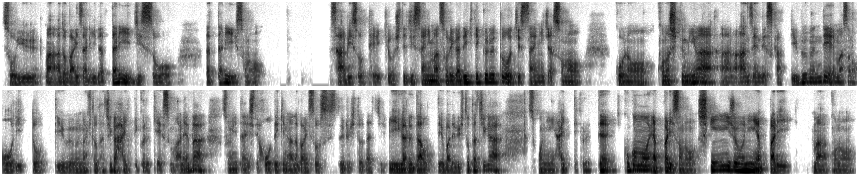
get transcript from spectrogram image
そういうまあアドバイザリーだったり、実装だったり、そのサービスを提供して、実際にまあそれができてくると、実際にじゃあそのこのこの仕組みはあの安全ですかっていう部分で、まあ、そのオーディットっていう部分の人たちが入ってくるケースもあれば、それに対して法的なアドバイスをする人たち、リーガル DAO って呼ばれる人たちがそこに入ってくる。で、ここもやっぱりその資金以上にやっぱり、まあ、この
